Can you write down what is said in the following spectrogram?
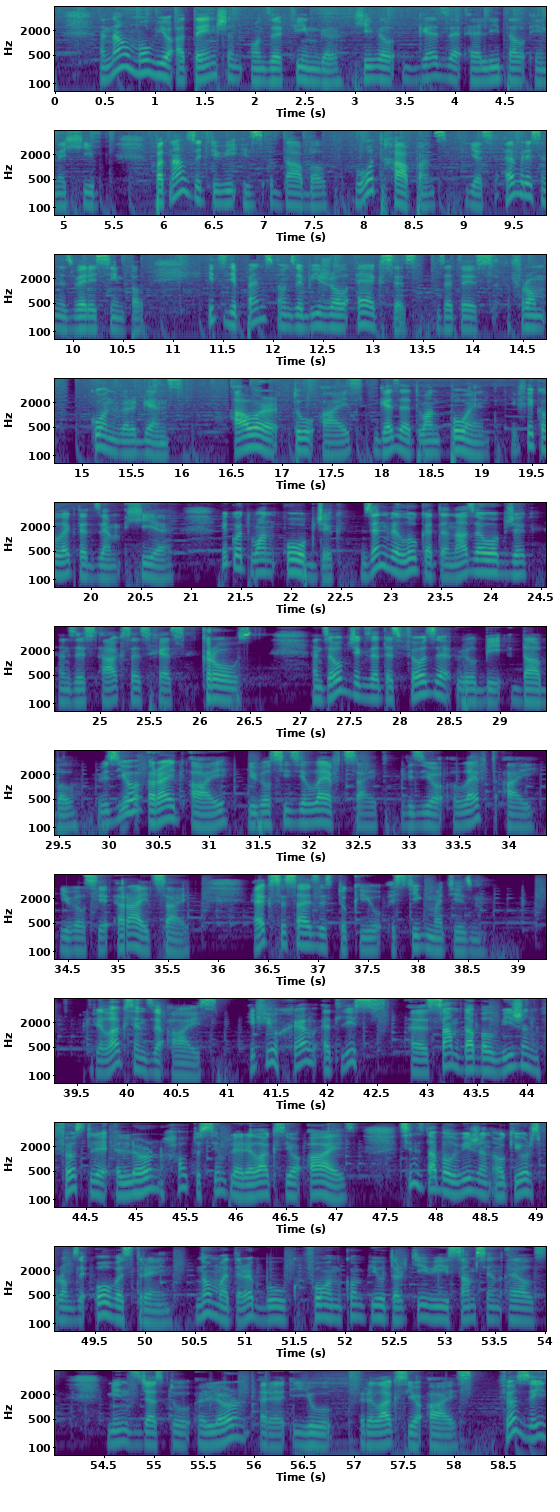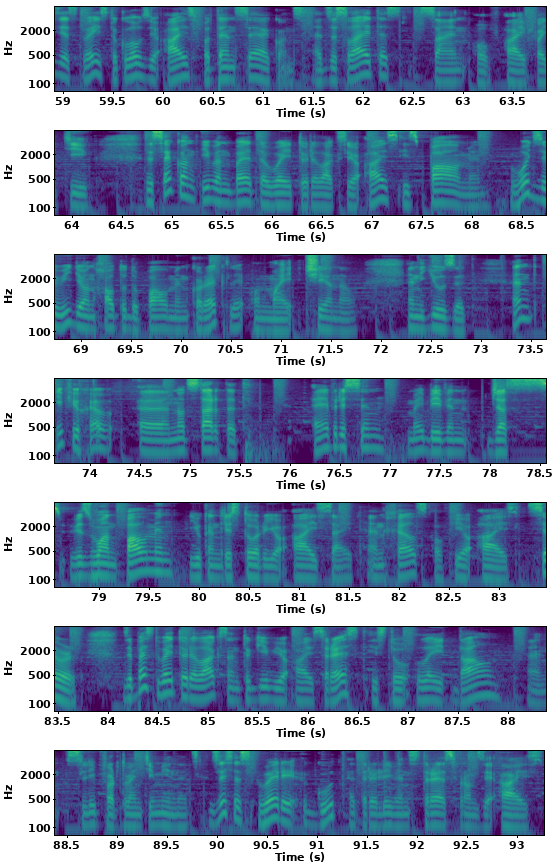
And now move your attention on the finger. He will gather a little in a heap. But now the TV is doubled. What happens? Yes, everything is very simple. It depends on the visual axis, that is, from convergence our two eyes gather at one point. If we collected them here, we got one object. Then we look at another object and this axis has crossed. And the object that is further will be double. With your right eye, you will see the left side. With your left eye, you will see right side. Exercises to cue astigmatism. Relaxing the eyes. If you have at least uh, some double vision, firstly learn how to simply relax your eyes. Since double vision occurs from the overstrain, no matter a book, phone, computer, TV, something else, means just to learn you relax your eyes. First, the easiest way is to close your eyes for 10 seconds at the slightest sign of eye fatigue. The second, even better way to relax your eyes is palming. Watch the video on how to do palming correctly on my channel and use it. And if you have uh, not started everything, maybe even just with one palming, you can restore your eyesight and health of your eyes. Third, the best way to relax and to give your eyes rest is to lay down and sleep for 20 minutes. This is very good at relieving stress from the eyes.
